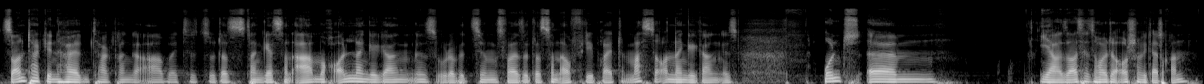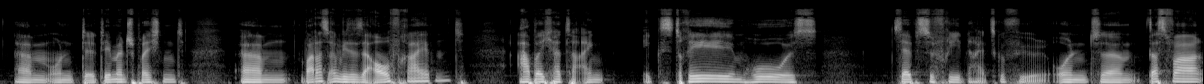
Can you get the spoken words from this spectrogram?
Sonntag den halben Tag dran gearbeitet, so dass es dann gestern Abend auch online gegangen ist oder beziehungsweise das dann auch für die breite Masse online gegangen ist. Und ähm, ja, saß jetzt heute auch schon wieder dran. Ähm, und de dementsprechend ähm, war das irgendwie sehr, sehr aufreibend. Aber ich hatte ein extrem hohes Selbstzufriedenheitsgefühl. Und ähm, das war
